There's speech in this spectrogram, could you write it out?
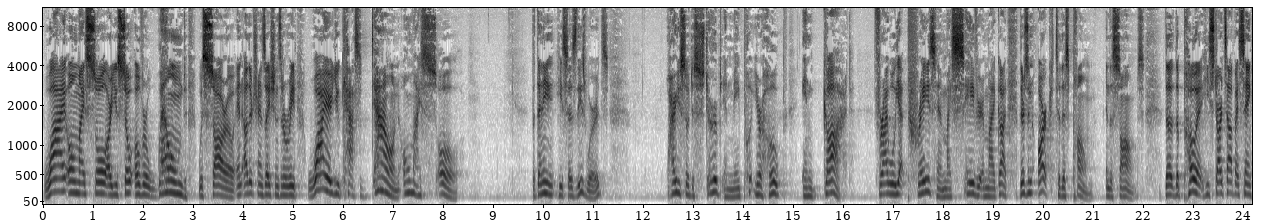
Why, O my soul, are you so overwhelmed with sorrow? And other translations that'll read, Why are you cast down, O my soul? But then he, he says these words, why are you so disturbed in me? Put your hope in God, for I will yet praise him, my Savior and my God. There's an arc to this poem in the Psalms. The, the poet, he starts out by saying,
